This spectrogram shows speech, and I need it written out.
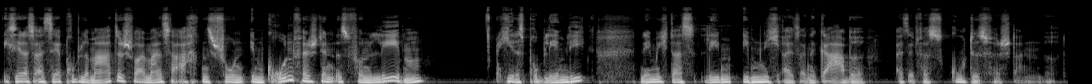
ich sehe das als sehr problematisch, weil meines Erachtens schon im Grundverständnis von Leben hier das Problem liegt, nämlich dass Leben eben nicht als eine Gabe, als etwas Gutes verstanden wird.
